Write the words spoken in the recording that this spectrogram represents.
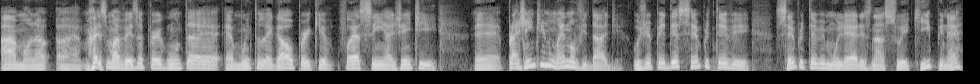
Ah, Mona, uh, mais uma vez a pergunta é, é muito legal, porque foi assim, a gente é, para a gente não é novidade. O GPD sempre teve, sempre teve mulheres na sua equipe, né?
